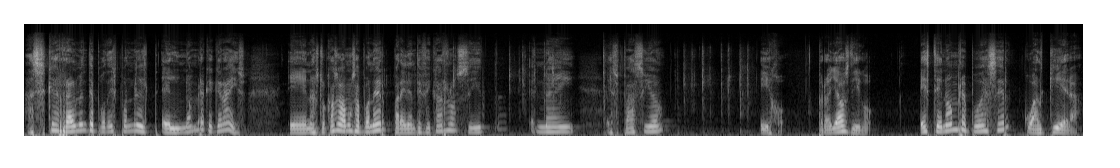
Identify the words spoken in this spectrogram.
Así que realmente podéis poner el, nombre que queráis. En nuestro caso vamos a poner para identificarlo Sidney espacio hijo. Pero ya os digo, este nombre puede ser cualquiera.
